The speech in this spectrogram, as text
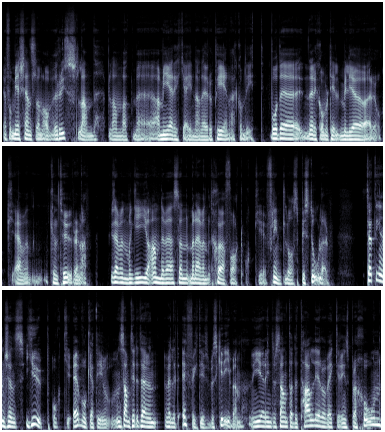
Jag får mer känslan av Ryssland blandat med Amerika innan européerna kom dit. Både när det kommer till miljöer och även kulturerna. Det finns även magi och andeväsen men även sjöfart och flintlåspistoler. Settingen känns djup och evokativ men samtidigt är den väldigt effektivt beskriven. Den ger intressanta detaljer och väcker inspiration.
